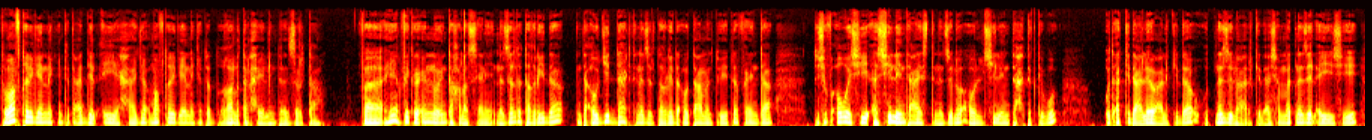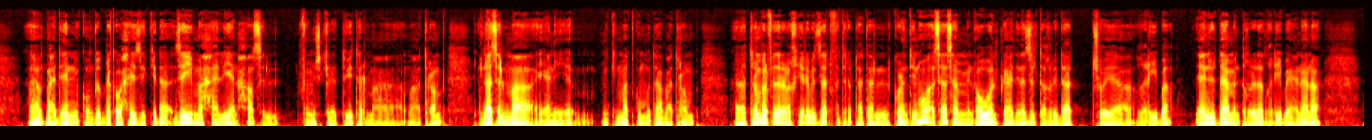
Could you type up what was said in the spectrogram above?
فما في طريقة إنك أنت تعدل أي حاجة وما في طريقة إنك أنت تغلط الحاجة اللي أنت نزلتها. فهي الفكرة إنه أنت خلاص يعني نزلت تغريدة أنت أو جيت داير تنزل تغريدة أو تعمل تويتر فأنت تشوف أول شيء الشيء اللي أنت عايز تنزله أو الشيء اللي أنت حتكتبه وتأكد عليه وعلى كده وتنزله على كده عشان ما تنزل أي شيء آه بعدين يكون ضدك أو حاجة زي كده. زي ما حاليا حاصل في مشكلة تويتر مع مع ترامب. الناس اللي ما يعني يمكن ما تكون متابعة ترامب آه ترامب الفترة الأخيرة بالذات الفترة بتاعت ال quarantine هو أساسا من أول قاعد ينزل تغريدات شوية غريبة. عنده دائما تغريدات غريبة. يعني أنا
